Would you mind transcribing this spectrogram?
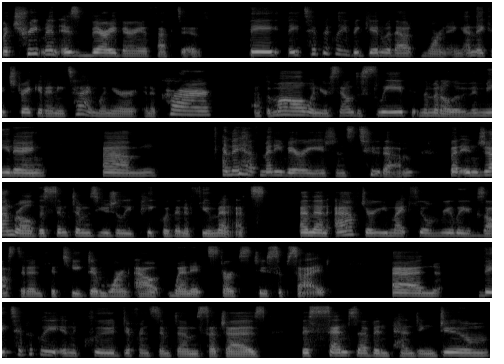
But treatment is very, very effective. They, they typically begin without warning and they could strike at any time when you're in a car, at the mall, when you're sound asleep, in the middle of a meeting. Um, and they have many variations to them. But in general, the symptoms usually peak within a few minutes. And then after, you might feel really exhausted and fatigued and worn out when it starts to subside. And they typically include different symptoms such as this sense of impending doom,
